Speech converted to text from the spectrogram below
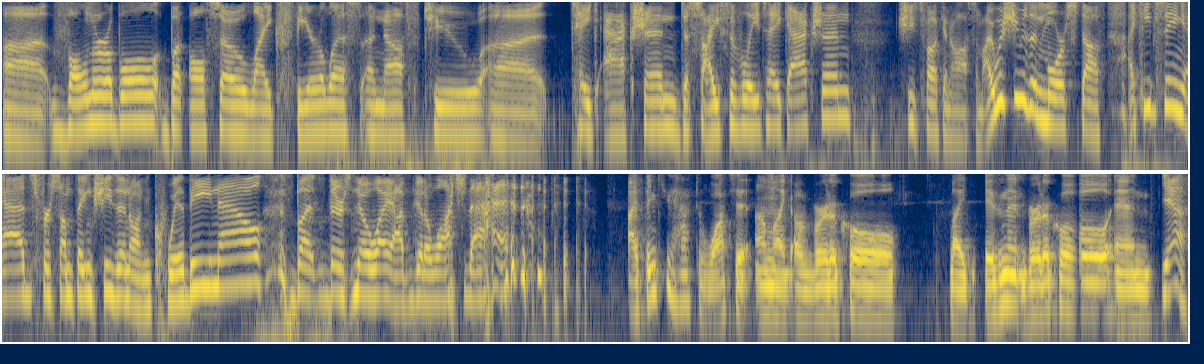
uh, vulnerable but also like fearless enough to uh, take action, decisively take action. She's fucking awesome. I wish she was in more stuff. I keep seeing ads for something she's in on Quibi now, but there's no way I'm gonna watch that. I think you have to watch it on like a vertical, like isn't it vertical and yeah.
